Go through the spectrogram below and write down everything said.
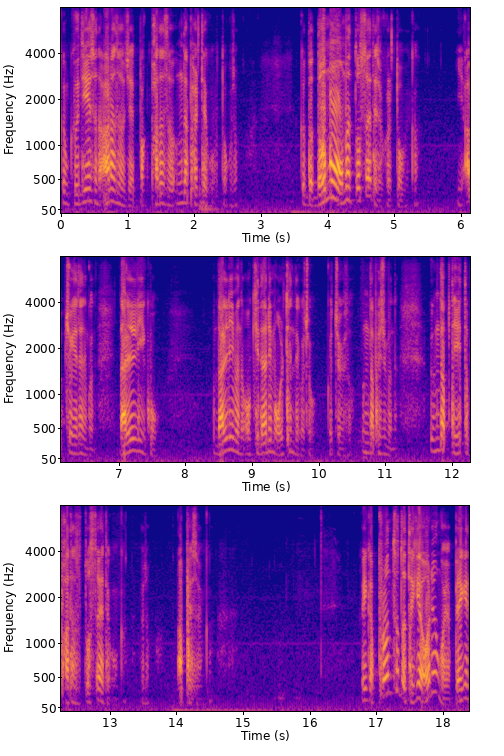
그럼 그 뒤에서는 알아서 이제 막 받아서 응답할 때고 또 그죠. 그럼 또 넘어오면 또 써야 되죠 그걸 또 그러니까 이 앞쪽에 되는 건 날리고 날리면 어 기다리면 올 텐데 그죠? 그쪽에서. 응답해주면 응답 데이터 받아서 또 써야 되고 그러니까. 그죠? 앞에서 그러니까. 그러니까 프론트도 되게 어려운 거예요. 백이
